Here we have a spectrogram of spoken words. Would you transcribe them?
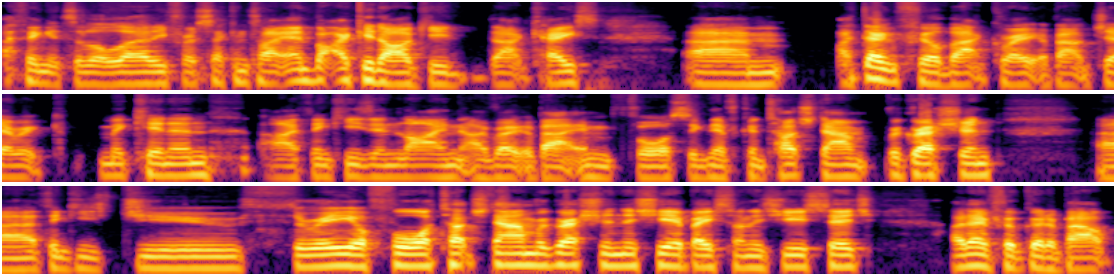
I think it's a little early for a second tight end. But I could argue that case. Um, I don't feel that great about Jerick McKinnon. I think he's in line. I wrote about him for significant touchdown regression. Uh, I think he's due three or four touchdown regression this year based on his usage. I don't feel good about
